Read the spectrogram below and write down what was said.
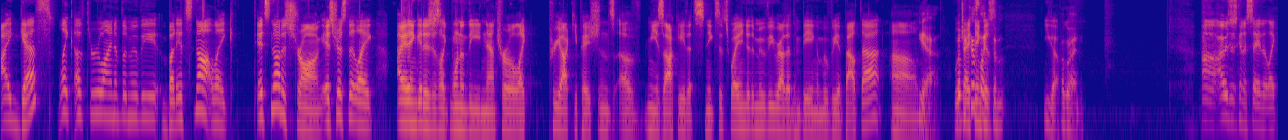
I guess, like a through line of the movie, but it's not like it's not as strong. It's just that like I think it is just like one of the natural like preoccupations of Miyazaki that sneaks its way into the movie rather than being a movie about that. Um, Yeah, which But I think like, is the, you go. oh, go ahead. Uh, I was just gonna say that like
